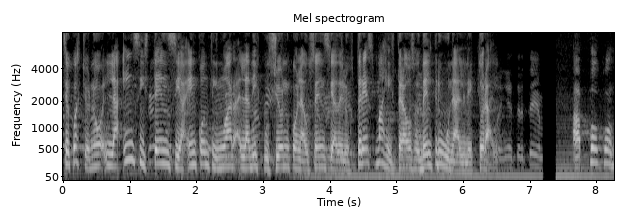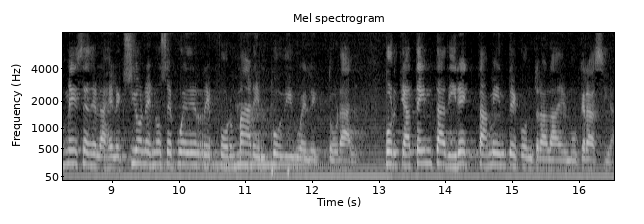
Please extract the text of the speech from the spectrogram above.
se cuestionó la insistencia en continuar la discusión con la ausencia de los tres magistrados del Tribunal Electoral. A pocos meses de las elecciones no se puede reformar el código electoral. porque atenta directamente contra la democracia.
